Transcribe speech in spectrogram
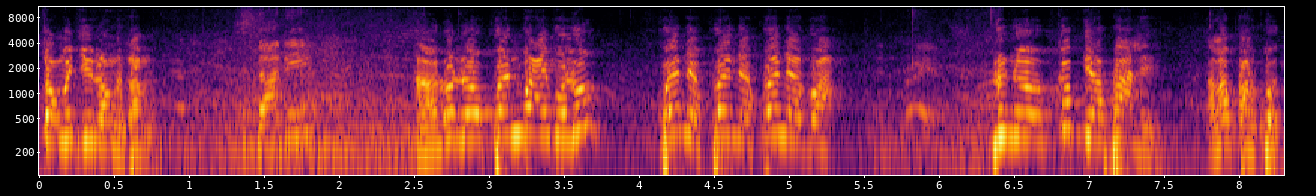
choma ji long tam. Study Ah luno kwen bible lu kwen ne kwen ne kwen ne gwa. and pray Luno ko biya pale ala pal ko.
